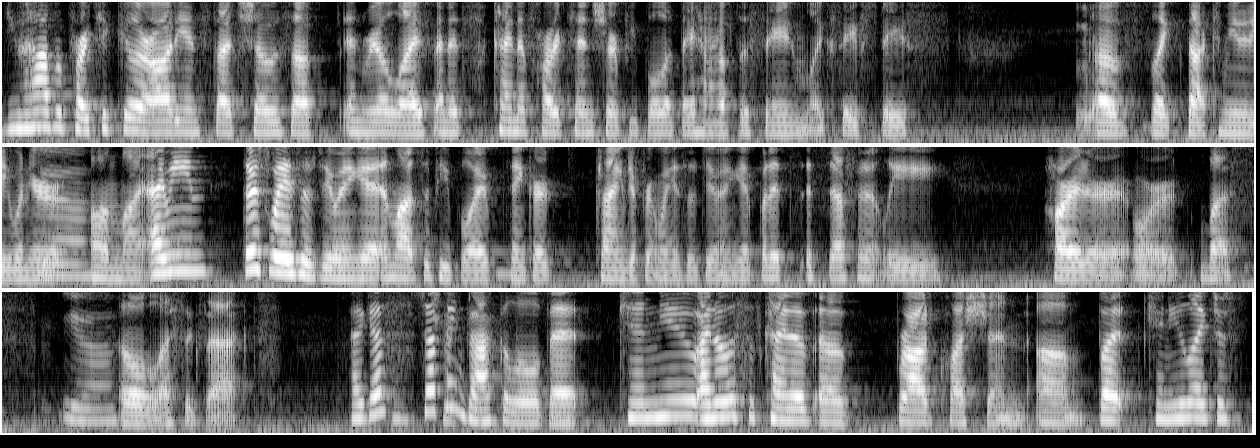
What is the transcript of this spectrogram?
You have a particular audience that shows up in real life, and it's kind of hard to ensure people that they have the same, like, safe space Yeah. Of, like, that community when you're Yeah. online. I mean, there's ways of doing it, and lots of people, I think, are trying different ways of doing it, but it's, it's definitely harder or less Yeah. a little less exact. I guess Sounds stepping tricky. back a little bit, can you? I know this is kind of a broad question, um, but can you like just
